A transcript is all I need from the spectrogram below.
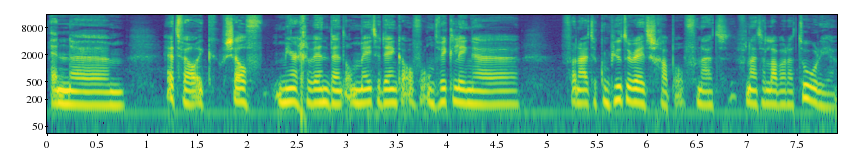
En uh, terwijl ik zelf meer gewend ben om mee te denken over ontwikkelingen vanuit de computerwetenschappen of vanuit, vanuit de laboratoria.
